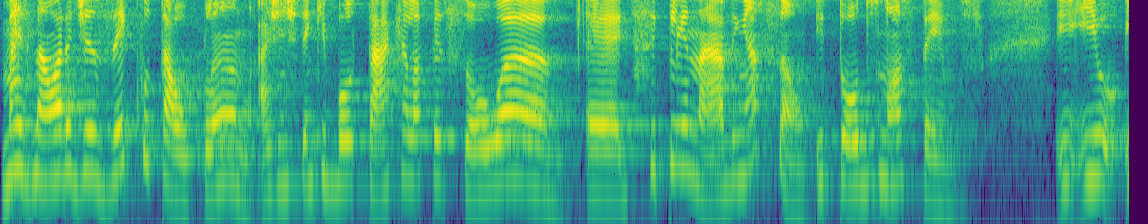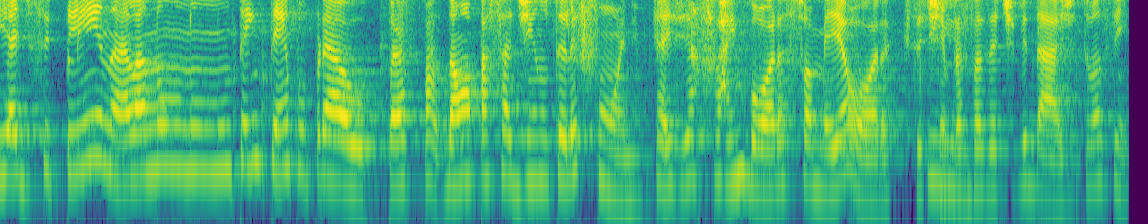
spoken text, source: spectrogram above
Mas na hora de executar o plano, a gente tem que botar aquela pessoa é, disciplinada em ação. E todos nós temos. E, e, e, a disciplina, ela não, não, não tem tempo para dar uma passadinha no telefone, porque aí já vai embora só meia hora que você Sim. tinha para fazer atividade. Então, assim,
